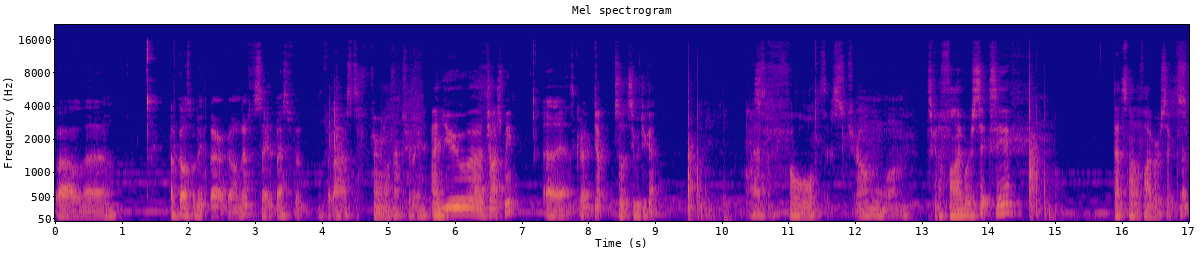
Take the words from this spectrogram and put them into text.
Well, uh, of course we'll do the Baragon. I have to say the best for, for last, Fair enough. naturally. And you uh, charged me. Uh, that's correct. Yep. So let's see what you get. That's a four. It's a strong one. Let's get a five or a six here. That's not a five or a six. Nope.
